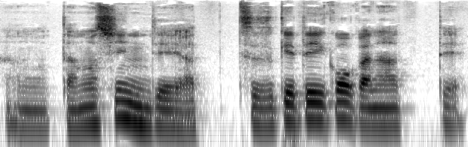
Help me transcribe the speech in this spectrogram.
あの楽しんでや続けていこうかなって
